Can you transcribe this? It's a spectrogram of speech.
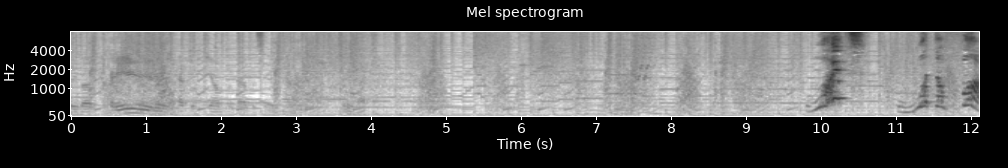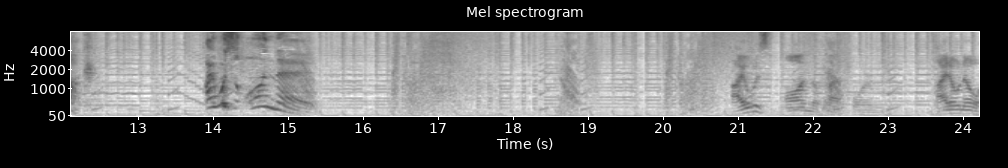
We both have to jump about the same time. Pretty much. What? What the fuck? I was on that! I was on the platform. I don't know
